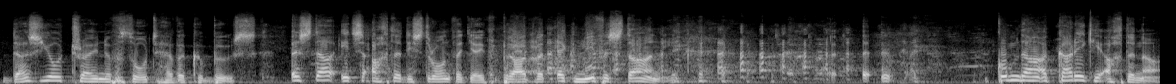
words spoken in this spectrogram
Does your train of thought have a caboose? Is daar iets agter die stront wat jy praat wat ek nie verstaan nie? Kom daar 'n karretjie agterna?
